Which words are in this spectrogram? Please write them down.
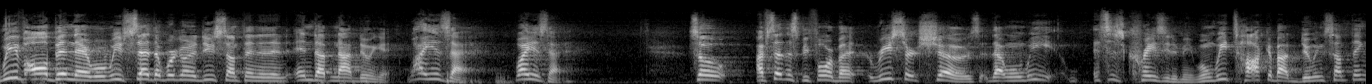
we've all been there where we've said that we're going to do something and then end up not doing it. Why is that? Why is that? So, I've said this before, but research shows that when we, this is crazy to me, when we talk about doing something,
